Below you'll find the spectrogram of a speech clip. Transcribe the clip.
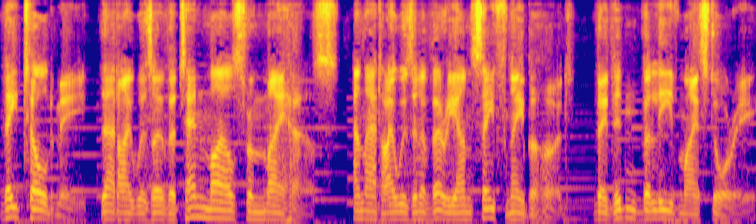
They told me that I was over 10 miles from my house and that I was in a very unsafe neighborhood. They didn't believe my story.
